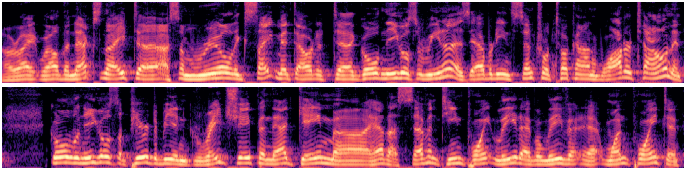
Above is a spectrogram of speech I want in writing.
All right. Well, the next night, uh, some real excitement out at uh, Golden Eagles Arena as Aberdeen Central took on Watertown, and Golden Eagles appeared to be in great shape in that game. Uh, had a 17 point lead, I believe, at, at one point, and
